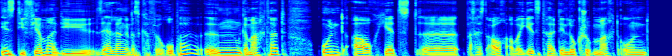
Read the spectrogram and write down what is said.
ist die Firma, die sehr lange das Café Europa ähm, gemacht hat und auch jetzt, äh, was heißt auch, aber jetzt halt den Lookshop macht und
